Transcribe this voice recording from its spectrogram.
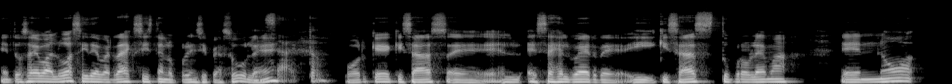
entonces evalúa si de verdad existen los príncipes azules. ¿eh? Exacto. Porque quizás eh, el, ese es el verde y quizás tu problema eh, no...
